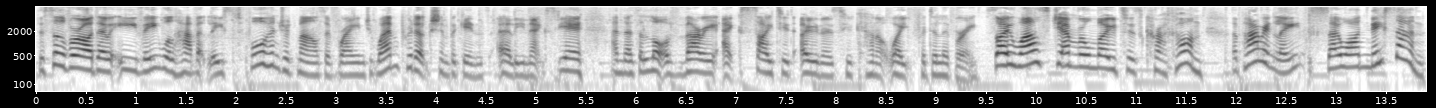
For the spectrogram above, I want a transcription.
The Silverado EV will have at least 400 miles of range when production begins early next year, and there's a lot of very excited owners who cannot wait for delivery. So, whilst General Motors crack on, apparently so are Nissan.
